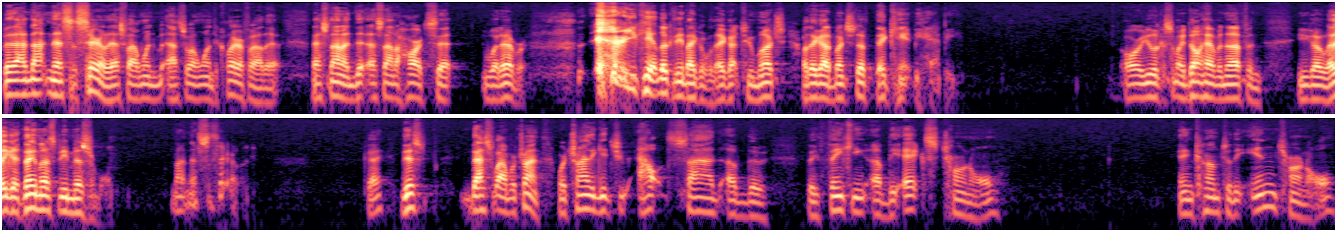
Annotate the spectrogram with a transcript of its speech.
But not necessarily. That's why I wanted, that's why I wanted to clarify that. That's not a, that's not a hard set whatever. you can't look at anybody and go, well, they got too much, or they got a bunch of stuff. They can't be happy. Or you look at somebody don't have enough, and you go, well, they, got- they must be miserable. Not necessarily. Okay? This, that's why we're trying. We're trying to get you outside of the, the thinking of the external and come to the internal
